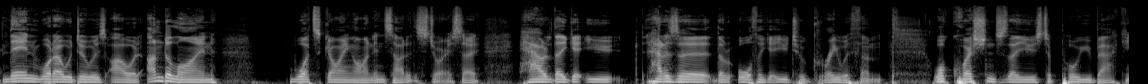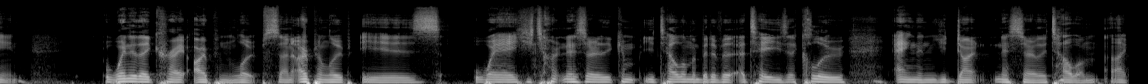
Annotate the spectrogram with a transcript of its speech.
Then what I would do is I would underline what's going on inside of the story. So, how do they get you? How does a, the author get you to agree with them? What questions do they use to pull you back in? When do they create open loops? An open loop is where you don't necessarily com- you tell them a bit of a, a tease, a clue, and then you don't necessarily tell them like.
